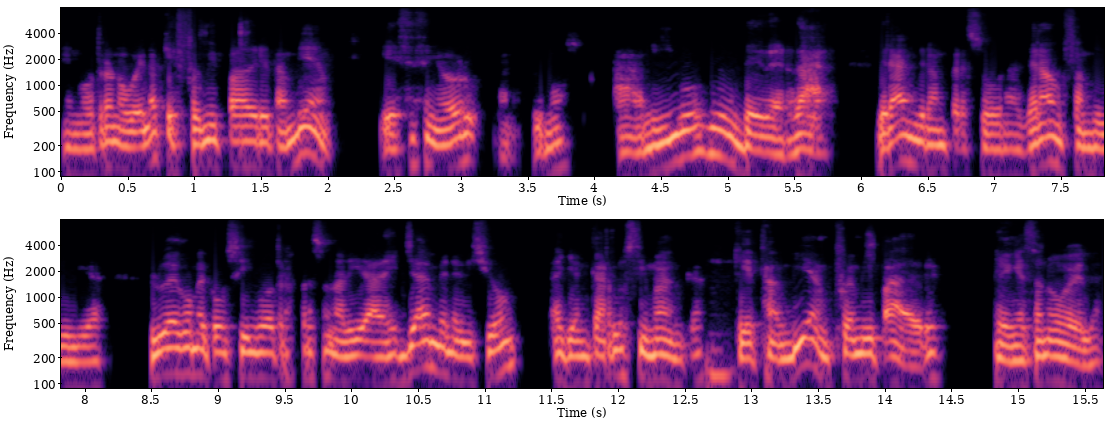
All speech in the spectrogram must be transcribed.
en otra novela que fue mi padre también. Y ese señor, bueno, fuimos amigos de verdad, gran, gran persona, gran familia. Luego me consigo otras personalidades ya en Venevisión, allá en Carlos Simanca, que también fue mi padre en esa novela.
